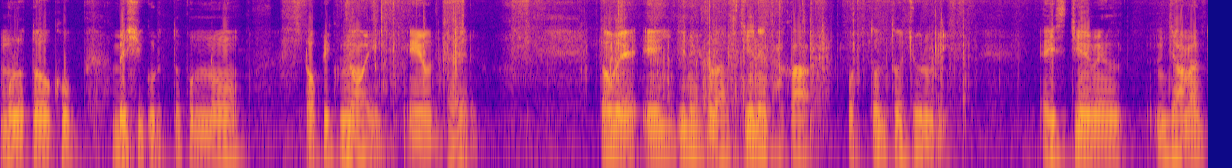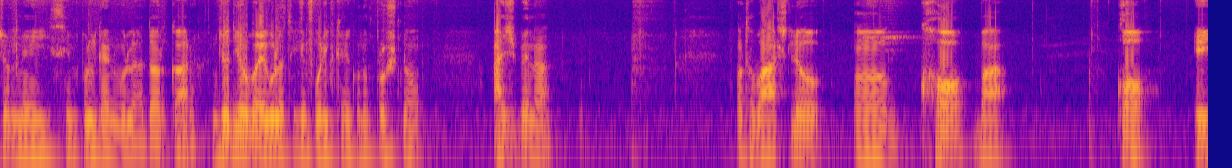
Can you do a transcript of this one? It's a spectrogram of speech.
মূলত খুব বেশি গুরুত্বপূর্ণ টপিক নয় এই অধ্যায়ের। তবে এই জিনিসগুলো জেনে থাকা অত্যন্ত জরুরি। এইচটিএমএল জানার জন্য এই সিম্পল জ্ঞানগুলো দরকার। যদিও বা এগুলো থেকে পরীক্ষায় কোনো প্রশ্ন আসবে না, অথবা আসলেও খ বা ক এই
